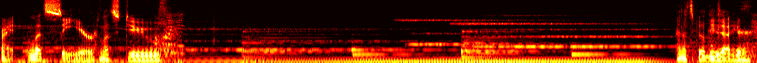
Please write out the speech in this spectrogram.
Right, let's see here. Let's do... Let's build these out here.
